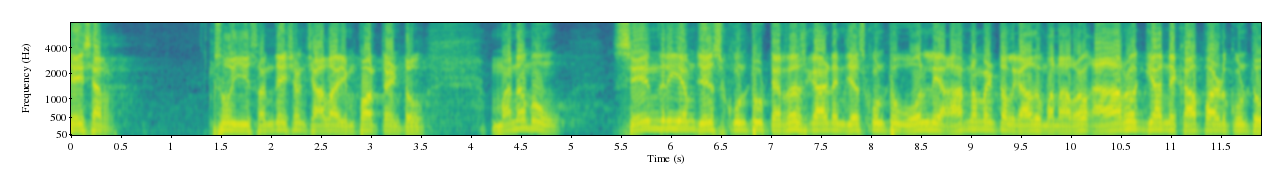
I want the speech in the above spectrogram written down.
చేశారు. సో ఈ సందేశం చాలా ఇంపార్టెంట్. మనము సేంద్రియం చేసుకుంటూ టెర్రస్ గార్డెన్ చేసుకుంటూ ఓన్లీ ఆర్నమెంటల్ కాదు మన ఆరో ఆరోగ్యాన్ని కాపాడుకుంటూ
